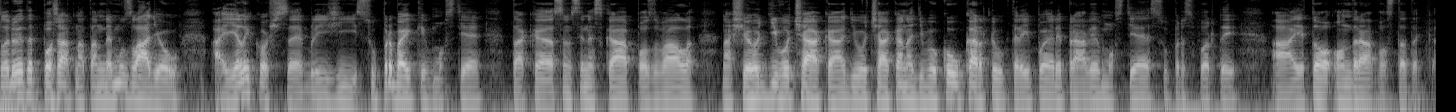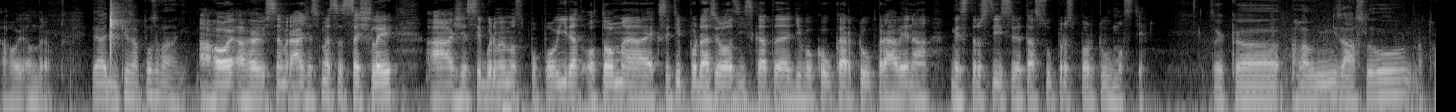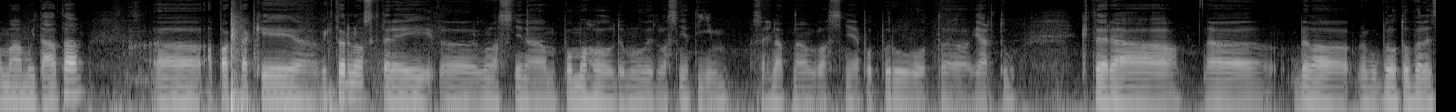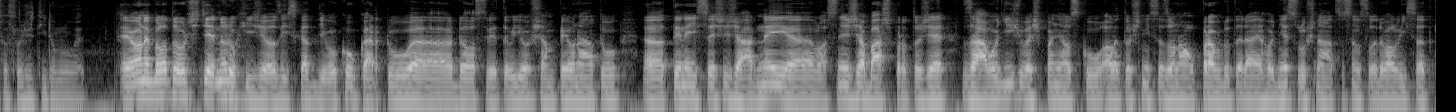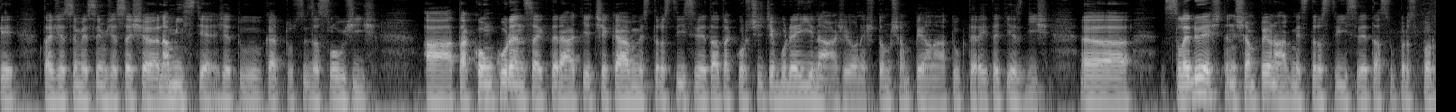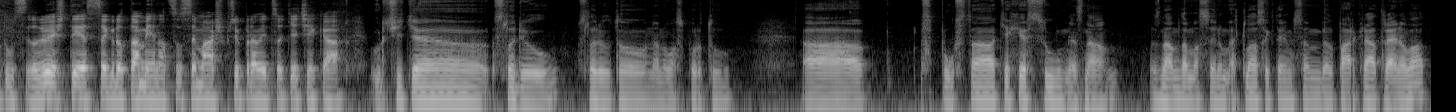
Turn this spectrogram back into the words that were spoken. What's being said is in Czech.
Sledujete pořád na tandemu s Láďou a jelikož se blíží Superbajky v Mostě, tak eh, jsem si dneska pozval našeho divočáka, divočáka na divokou kartu, který pojede právě v Mostě Supersporty a je to Ondra Vostatek. Ahoj Ondro. Já díky za pozvání. Ahoj, ahoj, jsem rád, že jsme se sešli a že si budeme moct popovídat o tom, eh, jak se ti podařilo získat eh, divokou kartu právě na mistrovství světa supersportu v Mostě. Tak uh, hlavní zásluhu na to má můj táta a pak taky Viktor Nos, který uh, vlastně nám pomohl domluvit vlastně tým, sehnat nám vlastně podporu od Jartu, která byla, nebo bylo to velice složitý domluvit. Jo, nebylo to určitě jednoduché, že jo, získat divokou kartu eh, do světového šampionátu. Eh, ty nejseš žádný eh, vlastně žabař, protože závodíš ve Španělsku a letošní sezona opravdu teda je hodně slušná, co jsem sledoval výsledky, takže si myslím, že seš na místě, že tu kartu si zasloužíš a ta konkurence, která tě čeká v mistrovství světa, tak určitě bude jiná, že jo, než v tom šampionátu, který teď jezdíš. Uh, sleduješ ten šampionát mistrovství světa supersportu, sleduješ ty jezdce, kdo tam je, na co se máš připravit, co tě čeká? Určitě sleduju, sleduju to na Novosportu a spousta těch jezdců neznám. Znám tam asi jenom Etla, se kterým jsem byl párkrát trénovat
